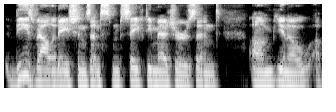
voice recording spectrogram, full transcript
these validations and some safety measures and um, you know, uh,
